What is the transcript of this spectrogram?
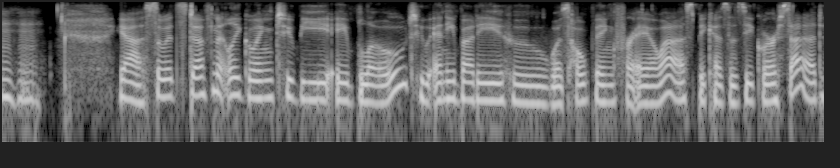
Mm-hmm. Yeah, so it's definitely going to be a blow to anybody who was hoping for AOS because, as Igor said,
